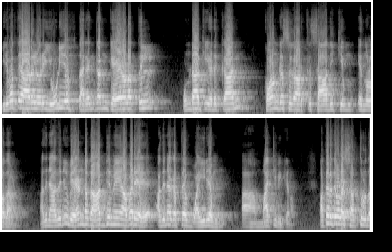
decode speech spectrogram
ഇരുപത്തിയാറിൽ ഒരു യു ഡി എഫ് തരംഗം കേരളത്തിൽ ഉണ്ടാക്കിയെടുക്കാൻ കോൺഗ്രസ്സുകാർക്ക് സാധിക്കും എന്നുള്ളതാണ്. അതിന് അതിന് വേണ്ടത് ആദ്യമേ അവരെ അതിനകത്തെ വൈരം മാറ്റിവെക്കണം. അത്തരത്തിലുള്ള ശത്രുത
